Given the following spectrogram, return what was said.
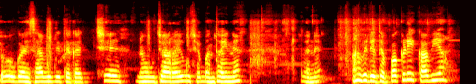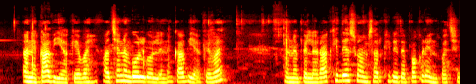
જો ગાઈસ આવી રીતે કાંઈક છે. નવું જાર આવ્યું છે બંધાઈને. અને આવી રીતે પકડી કાવ્યા અને કાવ્યા કહેવાય. આ છે ને ગોલ ગોલ એને કાવ્યા કહેવાય. અને પહેલાં રાખી દેશું આમ સરખી રીતે પકડીને પછી.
